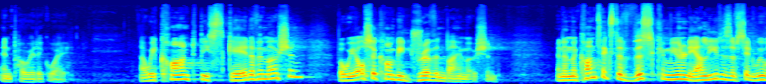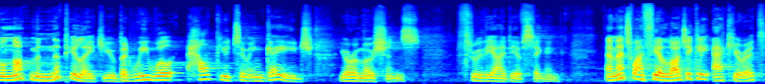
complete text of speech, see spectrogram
and poetic way. Now, we can't be scared of emotion, but we also can't be driven by emotion. And in the context of this community, our leaders have said, we will not manipulate you, but we will help you to engage your emotions through the idea of singing. And that's why theologically accurate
